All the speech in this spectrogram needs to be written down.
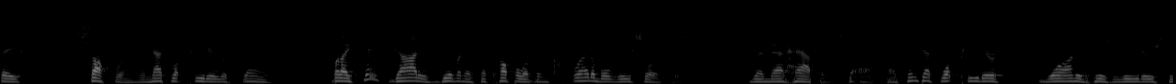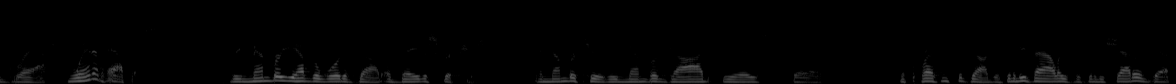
face suffering. And that's what Peter was saying. But I think God has given us a couple of incredible resources when that happens to us. I think that's what Peter wanted his readers to grasp. When it happens, remember you have the Word of God, obey the Scriptures. And number two, remember God is there the presence of God. There's going to be valleys, there's going to be shadow of death,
